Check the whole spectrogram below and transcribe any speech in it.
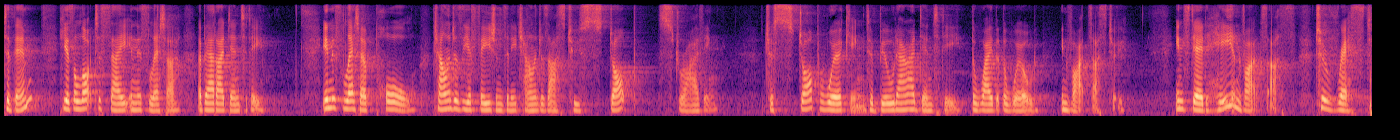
to them. He has a lot to say in this letter about identity. In this letter, Paul challenges the Ephesians and he challenges us to stop striving, to stop working to build our identity the way that the world invites us to. Instead, he invites us to rest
